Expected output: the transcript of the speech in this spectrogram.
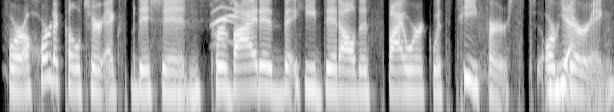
for a horticulture expedition, provided that he did all this spy work with tea first or Yes. during.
